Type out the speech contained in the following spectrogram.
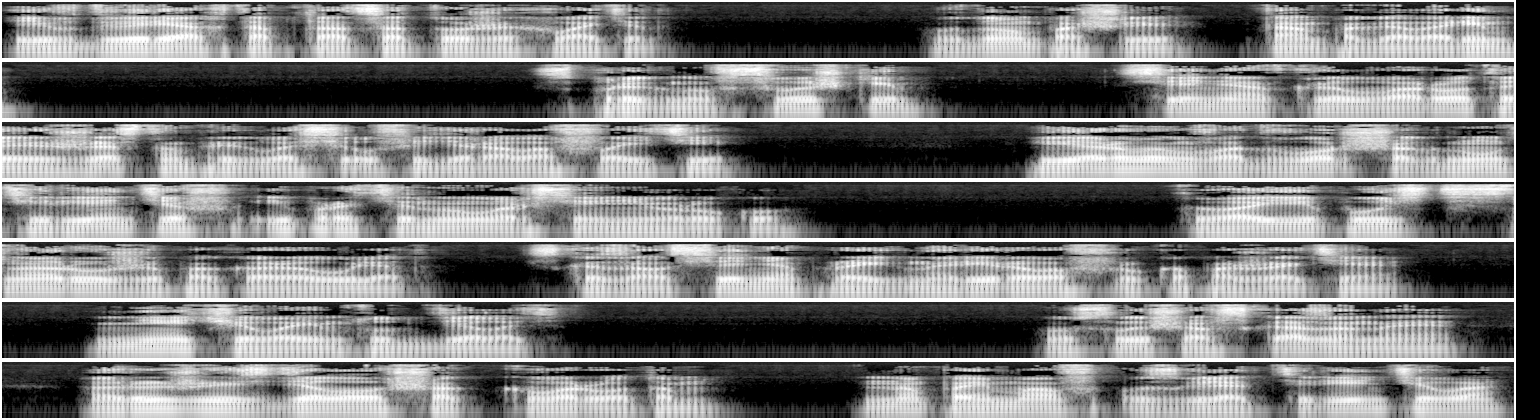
И в дверях топтаться тоже хватит. В дом пошли, там поговорим». Спрыгнув с вышки, Сеня открыл ворота и жестом пригласил федералов войти. Первым во двор шагнул Терентьев и протянул Арсению руку. «Твои пусть снаружи покараулят», — сказал Сеня, проигнорировав рукопожатие. «Нечего им тут делать». Услышав сказанное, Рыжий сделал шаг к воротам, но, поймав взгляд Терентьева,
